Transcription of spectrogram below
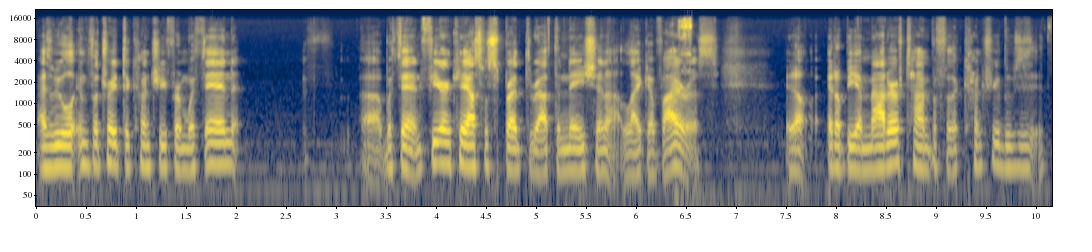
as we will infiltrate the country from within. Uh, within, fear and chaos will spread throughout the nation like a virus. It'll it'll be a matter of time before the country loses its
